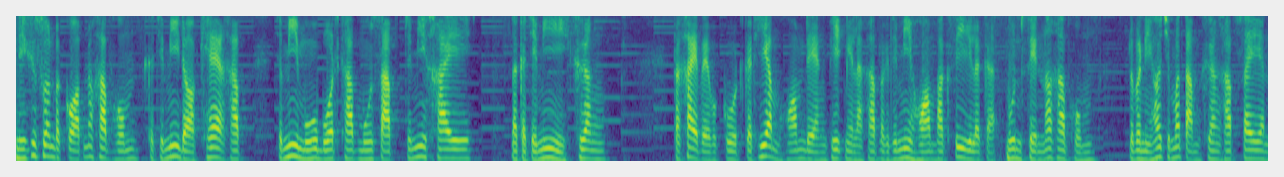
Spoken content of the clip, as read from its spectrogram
นี่คือส่วนประกอบนะครับผมก็จะมีดอกแค่ครับ จะมีหมูบดครับหมูสับจะมีไข่แล้วก็จะมีเครื่องตะไคร้ใบมะกรูดกระเทียมหอมแดงพริกนี่แหละครับแล้วก็จะมีหอมผักซี่แล้วก็บุญเส้นเนาะครับผมแล้ววันนี้เขาจะมาตำเครื่องครับใส่อัน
